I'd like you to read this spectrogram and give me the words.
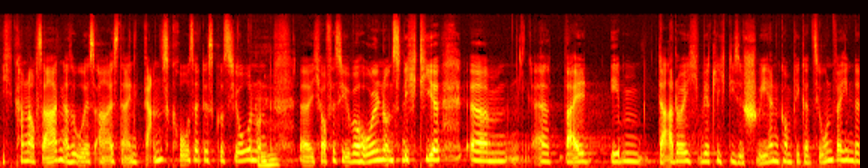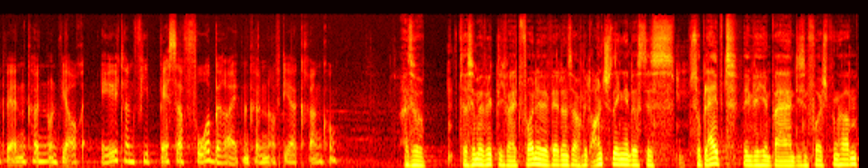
ich kann auch sagen, also USA ist da in ganz großer Diskussion und mhm. äh, ich hoffe, Sie überholen uns nicht hier, ähm, äh, weil eben dadurch wirklich diese schweren Komplikationen verhindert werden können und wir auch Eltern viel besser vorbereiten können auf die Erkrankung. Also da sind wir wirklich weit vorne. Wir werden uns auch mit anstrengen, dass das so bleibt, wenn wir hier in Bayern diesen Vorsprung haben.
